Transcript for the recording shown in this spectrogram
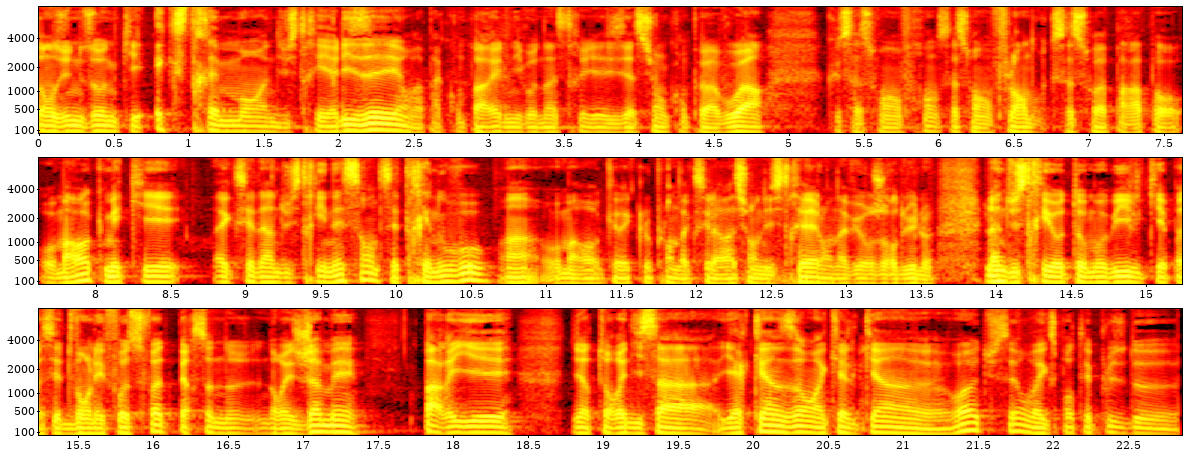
dans une zone qui est extrêmement industrialisée. On va pas comparer le niveau d'industrialisation qu'on peut avoir, que ça soit en France, que ça soit en Flandre, que ça soit par rapport au Maroc, mais qui est avec cette industrie naissante. C'est très nouveau hein, au Maroc avec le plan d'accélération industrielle. On a vu aujourd'hui l'industrie automobile qui est passée devant les phosphates. Personne n'aurait jamais parié, dire, tu aurais dit ça il y a 15 ans à quelqu'un, euh, ouais, tu sais, on va exporter plus de,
